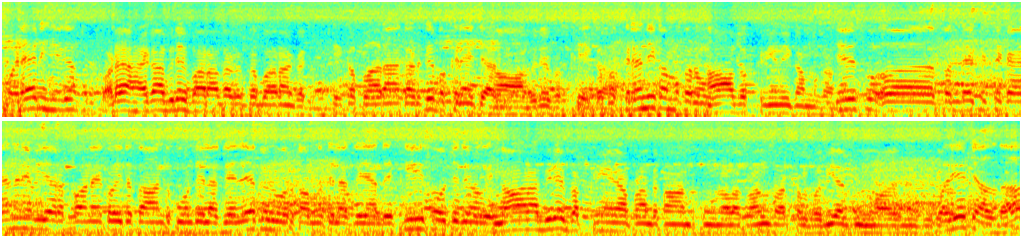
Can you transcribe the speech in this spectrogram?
ਪੜਿਆ ਨਹੀਂ ਹੈਗਾ। ਫਿਰ ਪੜਿਆ ਹੈਗਾ ਵੀਰੇ 12 ਤੱਕ 12 ਕਰੀ। ਠੀਕ ਆ 12 ਕਰਕੇ ਬੱਕਰੀਆਂ ਚਾਰ। ਹਾਂ ਵੀਰੇ ਬੱਕਰੀਆਂ ਠੀਕ ਆ ਬੱਕਰੀਆਂ ਦੀ ਕੰਮ ਕਰੋਗੇ ਹਾਂ ਬੱਕਰੀਆਂ ਦੀ ਕੰਮ ਕਰ। ਜੇ ਸੋ- ਅਹ ਬੰਦੇ ਕਿਤੇ ਕਹਿੰਦੇ ਨੇ ਵੀ ਯਾਰ ਆਪਾਂ ਨੇ ਕੋਈ ਦੁਕਾਨ ਦੁਕਾਨ ਤੇ ਲੱਗ ਜਾਂਦੇ ਆ ਕੋਈ ਹੋਰ ਕੰਮ ਤੇ ਲੱਗ ਜਾਂਦੇ ਕੀ ਸੋਚਦੇ ਹੋਗੇ? ਨਾ ਨਾ ਵੀਰੇ ਬੱਕਰੀਆਂ ਨੇ ਆਪਣਾ ਦੁਕਾਨ ਤੂਨ ਵਾਲਾ ਕੰਮ ਸਰਕਲ ਵਧੀਆ ਨਹੀਂ ਵਧੀਆ ਚੱਲਦਾ।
